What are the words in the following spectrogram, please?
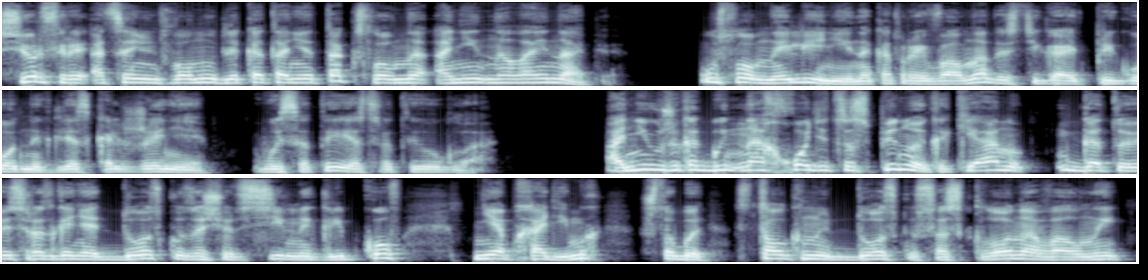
Серферы оценивают волну для катания так, словно они на лайнапе. Условной линии, на которой волна достигает пригодных для скольжения высоты и остроты угла. Они уже как бы находятся спиной к океану, готовясь разгонять доску за счет сильных грибков, необходимых, чтобы столкнуть доску со склона волны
